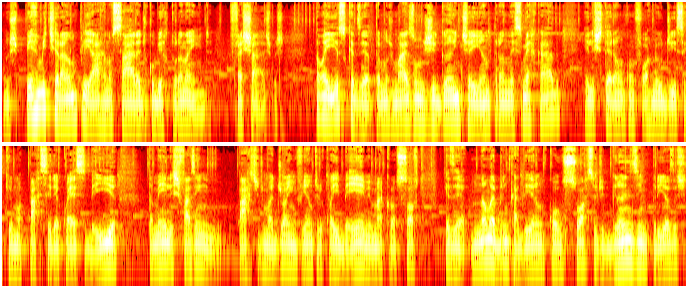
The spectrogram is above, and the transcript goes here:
nos permitirá ampliar nossa área de cobertura na Índia. Fecha aspas. Então é isso, quer dizer, temos mais um gigante aí entrando nesse mercado. Eles terão, conforme eu disse aqui, uma parceria com a SBI. Também eles fazem parte de uma joint venture com a IBM, Microsoft. Quer dizer, não é brincadeira, é um consórcio de grandes empresas.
